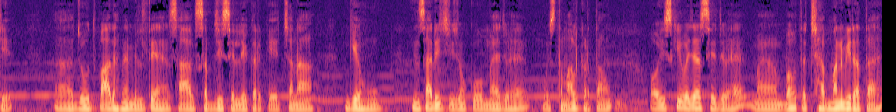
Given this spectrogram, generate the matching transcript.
के आ, जो उत्पाद हमें मिलते हैं साग सब्ज़ी से लेकर के चना गेहूँ इन सारी चीज़ों को मैं जो है वो इस्तेमाल करता हूँ। और इसकी वजह से जो है बहुत अच्छा मन भी रहता है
